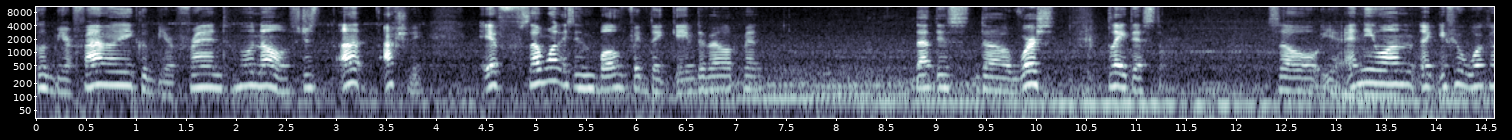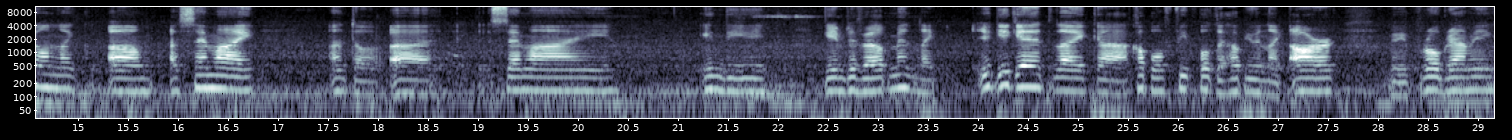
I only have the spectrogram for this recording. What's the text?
could be your family, could be your friend, who knows? Just uh, actually, if someone is involved with the game development, that is the worst playtester. So yeah, anyone like if you're working on like um a semi until uh, semi indie game development. Like you, you get like a couple of people to help you in like art, maybe programming.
